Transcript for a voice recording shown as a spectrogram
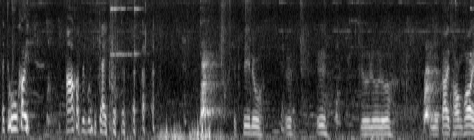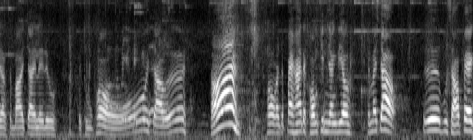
ไปถูเขาอีก เอาเขาไปเบิ่งไกลเจ็บซี่ดูเออเออดูดูดูอยู่ใต้ท้องพ่ออย่างสบายใจเลยดู ไปถูพ่อโอ้ยเจ้าเอ้ยถอยพ่อก็จะไปหาแต่ของกินอย่างเดียวใช่ไหมเจ้า เออผู้สาวแป้ง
